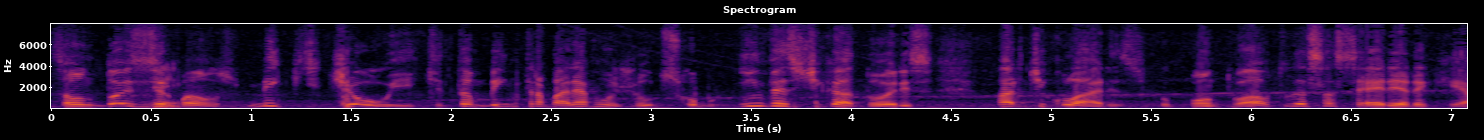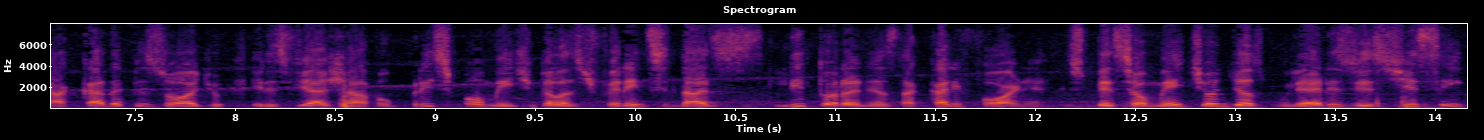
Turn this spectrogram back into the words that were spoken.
São dois Sim. irmãos, Mick e Joey, que também trabalhavam juntos como investigadores particulares. O ponto alto dessa série era que a cada episódio eles viajavam principalmente pelas diferentes cidades litorâneas da Califórnia, especialmente onde as mulheres vestissem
